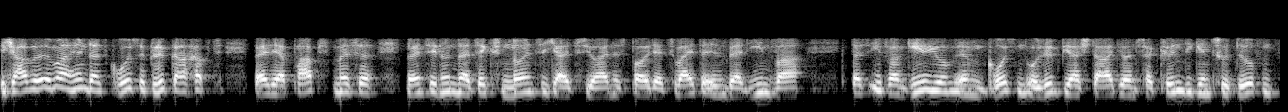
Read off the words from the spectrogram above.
Ich habe immerhin das große Glück gehabt, bei der Papstmesse 1996, als Johannes Paul II. in Berlin war, das Evangelium im großen Olympiastadion verkündigen zu dürfen.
